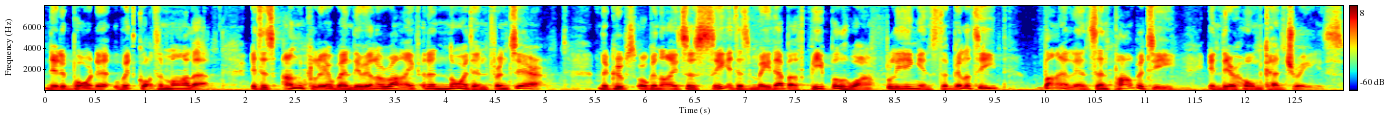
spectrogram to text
near the border with Guatemala. It is unclear when they will arrive at the northern frontier. The group's organizers say it is made up of people who are fleeing instability, violence, and poverty in their home countries.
